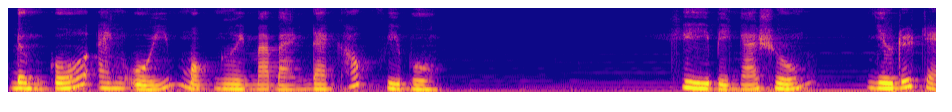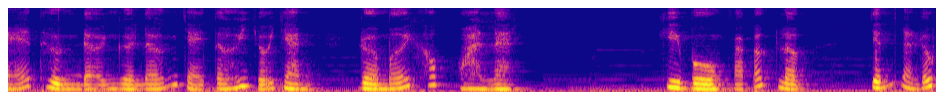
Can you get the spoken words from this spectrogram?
đừng cố an ủi một người mà bạn đang khóc vì buồn. Khi bị ngã xuống, nhiều đứa trẻ thường đợi người lớn chạy tới dỗ dành rồi mới khóc hòa lên khi buồn và bất lực chính là lúc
